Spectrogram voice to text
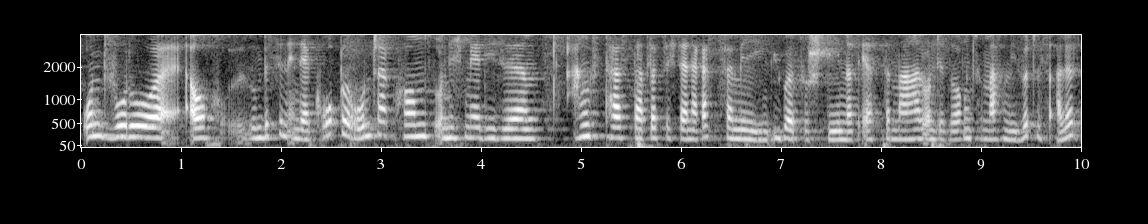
Und wo du auch so ein bisschen in der Gruppe runterkommst und nicht mehr diese Angst hast, da plötzlich deiner Gastfamilie gegenüberzustehen das erste Mal und dir Sorgen zu machen, wie wird das alles,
